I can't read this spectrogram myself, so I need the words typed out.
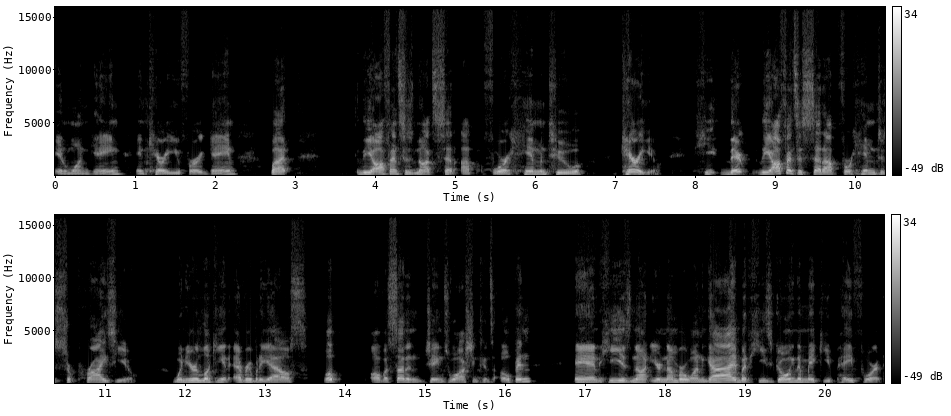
in one game and carry you for a game, but the offense is not set up for him to carry you. He there the offense is set up for him to surprise you when you're looking at everybody else. Well, all of a sudden James Washington's open and he is not your number one guy, but he's going to make you pay for it.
